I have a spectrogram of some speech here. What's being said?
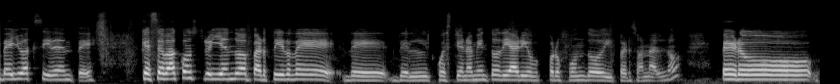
bello accidente que se va construyendo a partir de, del cuestionamiento diario profundo y personal, ¿no? Pero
